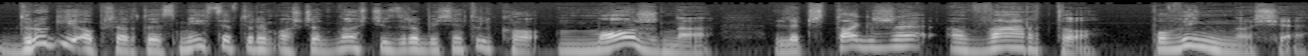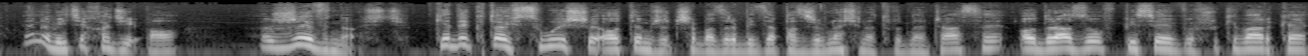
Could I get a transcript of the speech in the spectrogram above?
Drugi obszar to jest miejsce, w którym oszczędności zrobić nie tylko można, lecz także warto, powinno się. Mianowicie chodzi o żywność. Kiedy ktoś słyszy o tym, że trzeba zrobić zapas żywności na trudne czasy, od razu wpisuje w wyszukiwarkę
